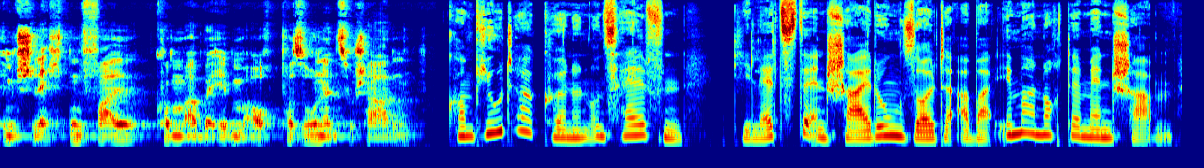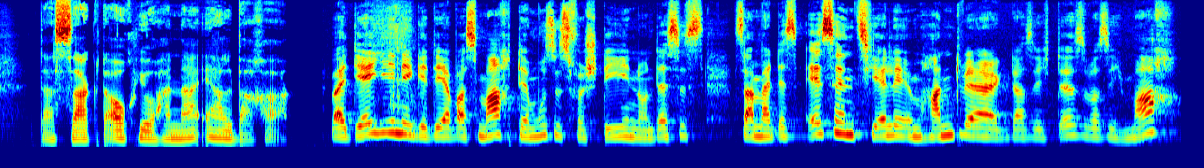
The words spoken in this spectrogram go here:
im schlechten Fall kommen aber eben auch Personen zu Schaden. Computer können uns helfen. Die letzte Entscheidung sollte aber immer noch der Mensch haben. Das sagt auch Johanna Erlbacher. Weil derjenige, der was macht, der muss es verstehen. Und das ist, sagen wir, das Essentielle im Handwerk, dass ich das, was ich mache,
